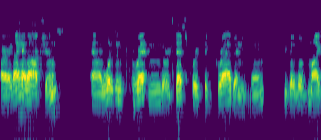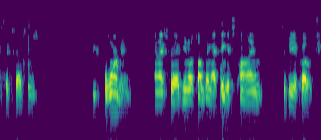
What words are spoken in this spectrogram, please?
All right, I had options and I wasn't threatened or desperate to grab anything because of my successes before me. And I said, you know something, I think it's time to be a coach.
